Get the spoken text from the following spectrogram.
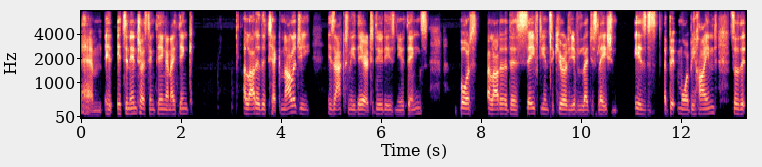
um, it, it's an interesting thing. And I think a lot of the technology is actually there to do these new things, but a lot of the safety and security of the legislation is a bit more behind so that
